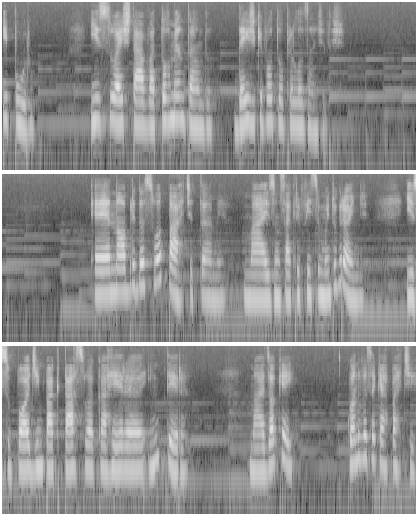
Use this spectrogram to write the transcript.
e puro. Isso a estava atormentando desde que voltou para Los Angeles. É nobre da sua parte, Tammy, mas um sacrifício muito grande. Isso pode impactar sua carreira inteira. Mas ok. Quando você quer partir?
